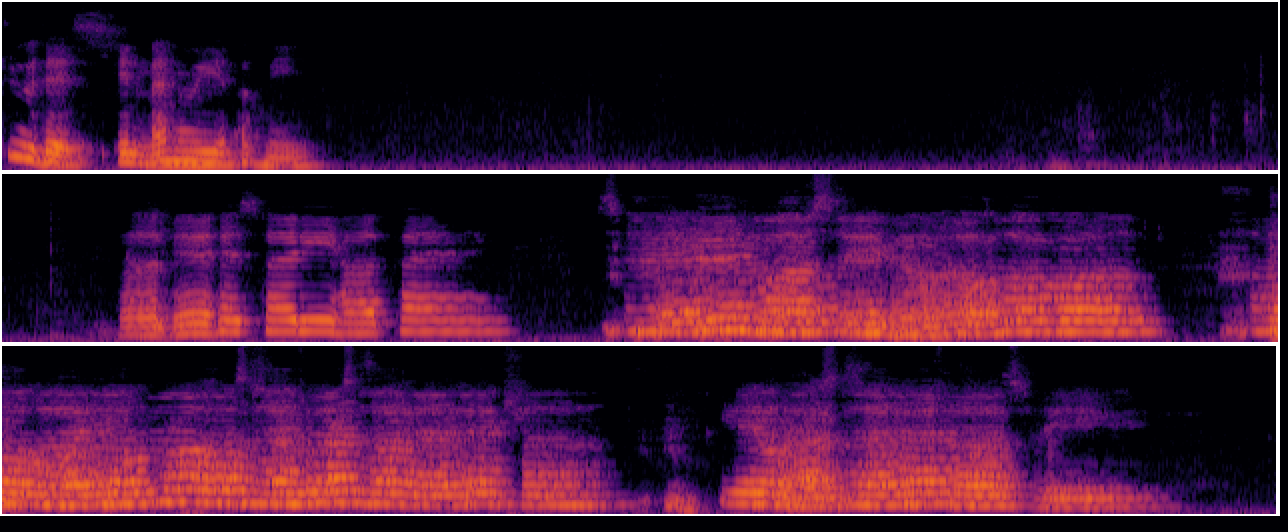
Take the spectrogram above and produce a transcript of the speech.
Do this in memory of me. The mystery of faith. Save us, Saviour of the world. O by your cross and resurrection, you have set us free.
